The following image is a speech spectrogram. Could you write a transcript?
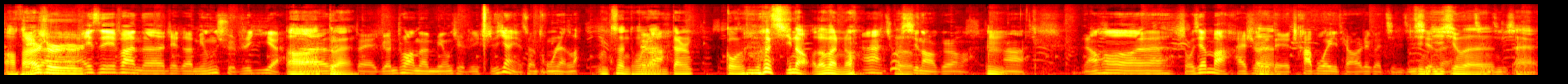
啊反正是 AC 范的这个名曲之一啊。对对，原创的名曲之一，实际上也算同人了嗯，算同，人但是够他妈洗脑的，反正，啊，就是洗脑歌嘛。嗯啊。然后呃首先吧，还是嗯得插播一条这个紧急紧急新新闻紧急，新闻哎，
